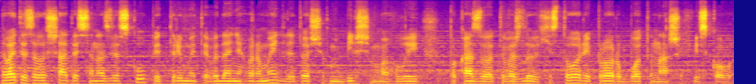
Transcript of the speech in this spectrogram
Давайте залишатися на зв'язку, підтримуйте видання Гварамеді для того, щоб ми більше могли показувати важливих історій про роботу наших військових.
